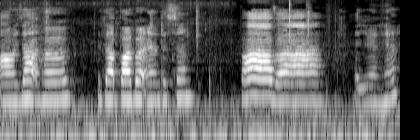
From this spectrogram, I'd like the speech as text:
Oh, is that her? Is that Barbara Anderson? Barbara! Are you in here?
